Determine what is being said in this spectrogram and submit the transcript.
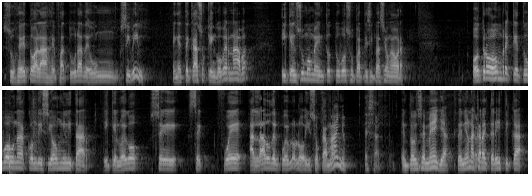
sujeto a la jefatura de un civil, en este caso quien gobernaba y que en su momento tuvo su participación. Ahora, otro hombre que tuvo una condición militar y que luego se, se fue al lado del pueblo lo hizo Camaño. Exacto. Entonces Mella tenía una característica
